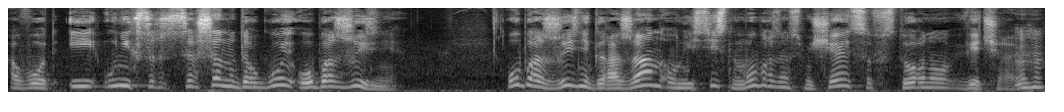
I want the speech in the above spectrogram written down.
вот, и у них совершенно другой образ жизни. Образ жизни горожан, он естественным образом смещается в сторону вечера. Угу.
